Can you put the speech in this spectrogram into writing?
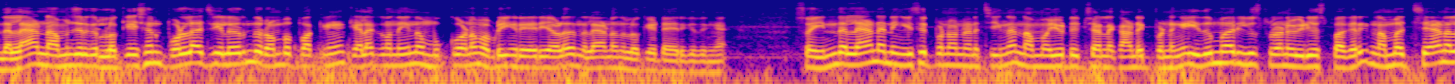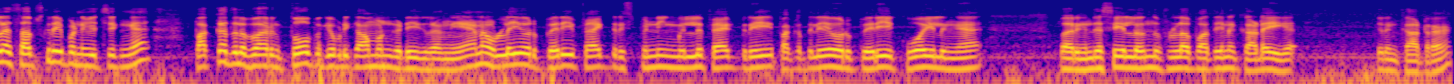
இந்த லேண்ட் அமைஞ்சிருக்கிற லொக்கேஷன் பொள்ளாச்சியிலேருந்து ரொம்ப பக்கங்க. கிழக்கு வந்தீங்கன்னா முக்கோணம் அப்படிங்கிற ஏரியாவில் இந்த லேண்ட் வந்து லொக்கேட் ஆகிருக்குதுங்க ஸோ இந்த லேண்டை நீங்கள் விசிட் பண்ணணும்னு நினச்சிங்கன்னா நம்ம யூடியூப் சேனலை காண்டாக்ட் பண்ணுங்கள் இது மாதிரி யூஸ்ஃபுல்லான வீடியோஸ் பார்க்குறதுக்கு நம்ம சேனலை சப்ஸ்கிரைப் பண்ணி வச்சுக்கோங்க. பக்கத்தில் பாருங்கள் தோப்புக்கு எப்படி காம்பவுண்ட் கட்டியிருக்காங்க ஏன்னா உள்ளேயே ஒரு பெரிய ஃபேக்ட்ரி ஸ்பின்னிங் மில்லு ஃபேக்ட்ரி பக்கத்துலேயே ஒரு பெரிய கோயிலுங்க. பாருங்க இந்த சைடில் வந்து ஃபுல்லாக பார்த்தீங்கன்னா கடைங்க. இருங்க காட்டுறேன்.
